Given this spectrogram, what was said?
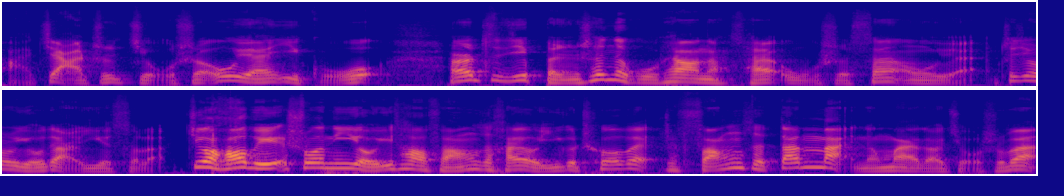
啊，价值九十欧元一股，而自己本身的股票呢，才五十三欧元，这就是有点意思了。就好比说，你有一套房子，还有一个车位，这房子单卖能卖到九十万，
